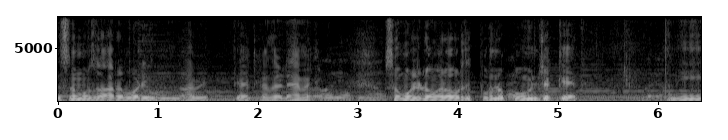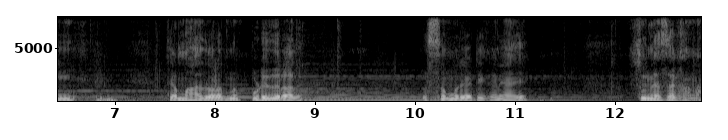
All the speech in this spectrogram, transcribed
ते समोरचं आरबवाडी म्हणून गाव आहे त्या ठिकाणचा डॅम आहे. समोरच्या डोंगरावरती पूर्ण पवन चक्के आहेत. आणि त्या महाद्वारातनं पुढे जर आलं तर समोर या ठिकाणी आहे चुन्याचा घाणा.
